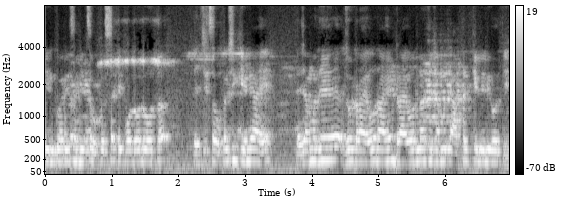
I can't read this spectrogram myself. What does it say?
इन्क्वायरीसाठी चौकशीसाठी बोलवलं होतं. त्याची चौकशी केली आहे. त्याच्यामध्ये जो ड्रायव्हर आहे ड्रायव्हरला त्याच्यामध्ये अटक केलेली होती.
